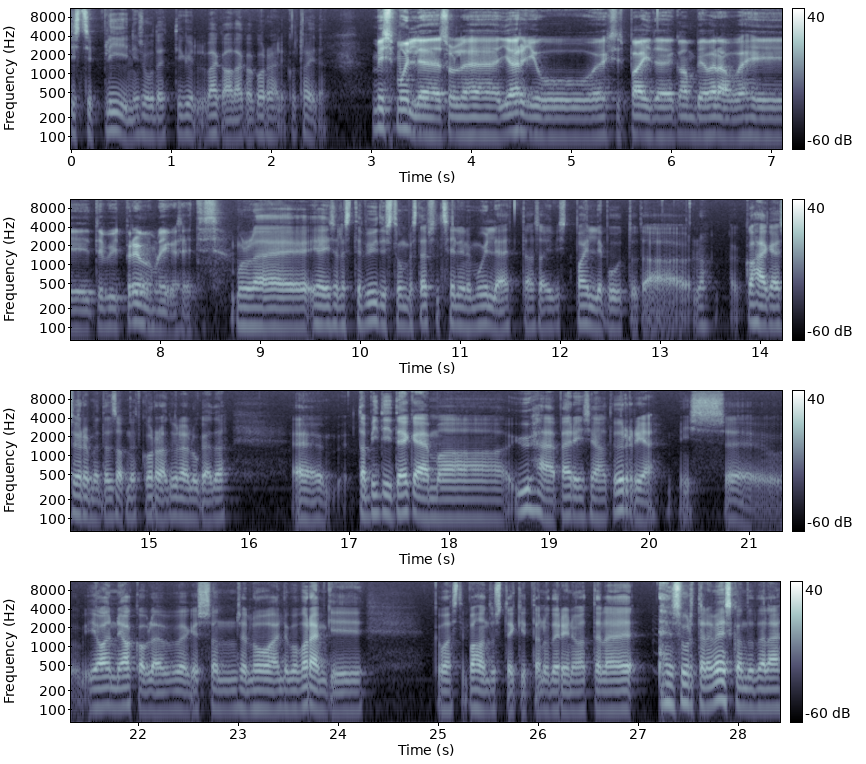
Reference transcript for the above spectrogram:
distsipliini suudeti küll väga-väga korralikult hoida mis mulje sulle Jarju ehk siis Paide Kambja väravahi debüüt Premium-liigas jättis? mulle jäi sellest debüüdist umbes täpselt selline mulje, et ta sai vist palli puutuda, noh, kahe käe sõrmedel saab need korrad üle lugeda. ta pidi tegema ühe päris hea tõrje, mis Jaan Jakovlev, kes on sel hooajal juba varemgi kõvasti pahandust tekitanud erinevatele suurtele meeskondadele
